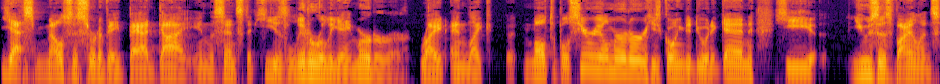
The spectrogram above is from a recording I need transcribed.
yes, Mouse is sort of a bad guy in the sense that he is literally a murderer, right? And like multiple serial murder, he's going to do it again. He uses violence.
